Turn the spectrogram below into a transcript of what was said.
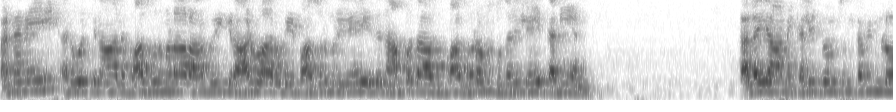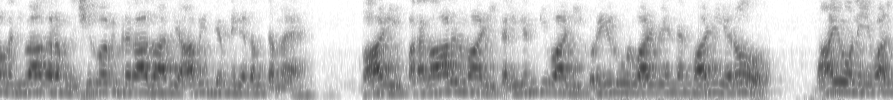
கண்ணனை அறுபத்தி நாலு பாசுரங்களால் அனுபவிக்கிற ஆழ்வாருடைய பாசுரங்களிலே இது நாற்பதாவது பாசுரம் முதலிலே தனியன். கலையாமி கலித்வம்சம் கவிம்லோக திவாகரம் ரிஷிகோபி பிரகாசாவி ஆவித்யம் நிகதம் தம. வாழி பரகாலன் வாழி கலிகன்றி வாழி குறையலூர் வாழ்வேந்தன் வாழியரோ. மாயோனை வாழ்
